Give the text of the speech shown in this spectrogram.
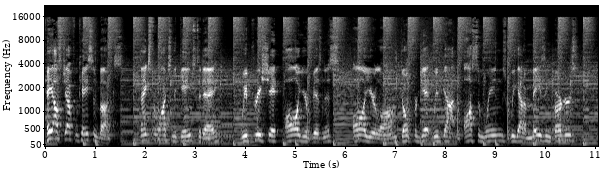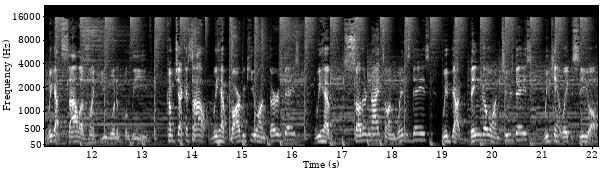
Hey, y'all, it's Jeff from Case and Bucks. Thanks for watching the games today. We appreciate all your business all year long. Don't forget, we've got awesome wings, we got amazing burgers, we got salads like you wouldn't believe. Come check us out. We have barbecue on Thursdays, we have Southern Nights on Wednesdays, we've got bingo on Tuesdays. We can't wait to see you all.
